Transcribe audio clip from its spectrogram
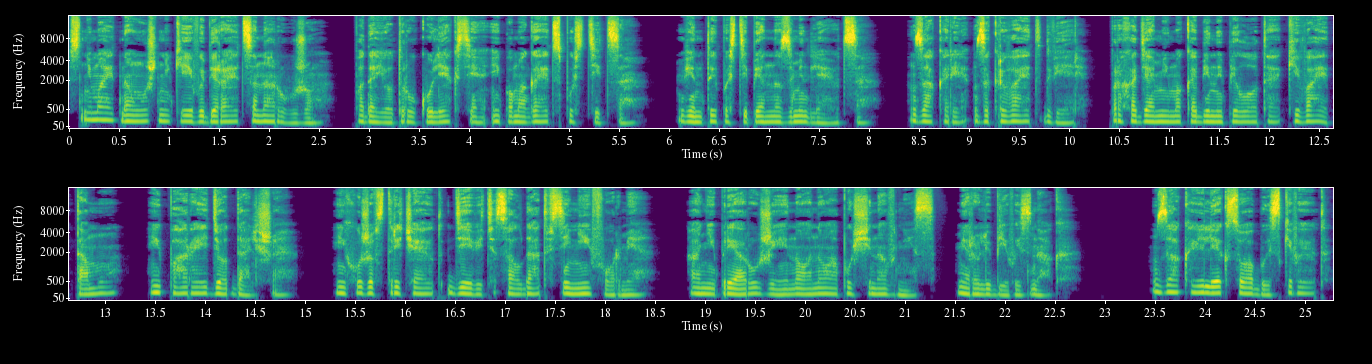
Снимает наушники и выбирается наружу. Подает руку Лексе и помогает спуститься. Винты постепенно замедляются. Закари закрывает дверь. Проходя мимо кабины пилота, кивает тому, и пара идет дальше. Их уже встречают девять солдат в синей форме. Они при оружии, но оно опущено вниз. Миролюбивый знак. Зака и Лексу обыскивают,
